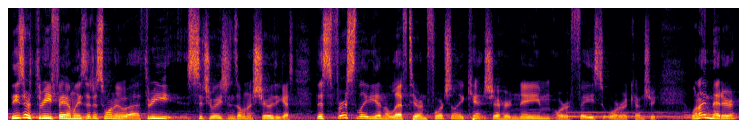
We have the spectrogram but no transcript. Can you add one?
These are three families. I just want to, uh, three situations I want to share with you guys. This first lady on the left here, unfortunately, I can't share her name or her face or her country. When I met her,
